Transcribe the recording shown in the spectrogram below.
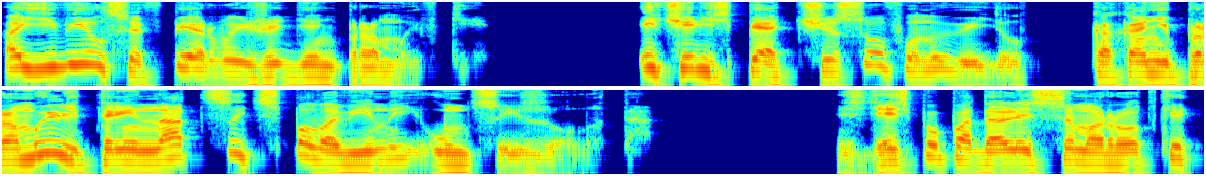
а явился в первый же день промывки. И через пять часов он увидел, как они промыли тринадцать с половиной унций золота. Здесь попадались самородки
